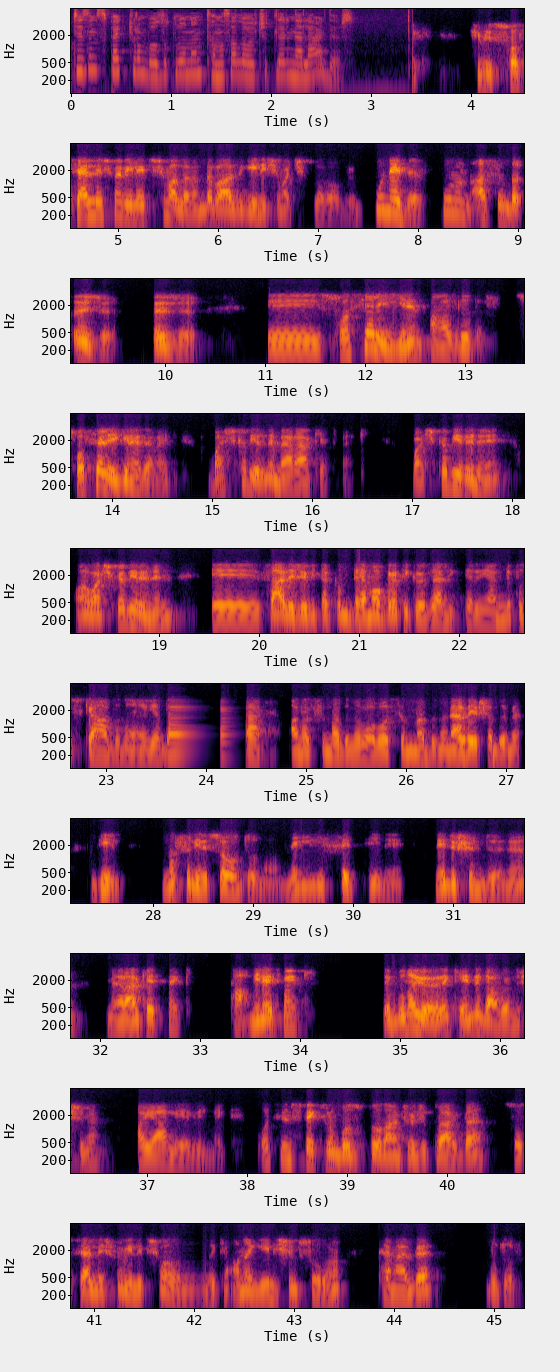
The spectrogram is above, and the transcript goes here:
Otizm spektrum bozukluğunun tanısal ölçütleri nelerdir? Şimdi sosyalleşme ve iletişim alanında bazı gelişim açıkları oluyor. Bu nedir? Bunun aslında özü, özü e, sosyal ilginin azlığıdır. Sosyal ilgi ne demek? Başka birini merak etmek. Başka birini, ama başka birinin e, sadece bir takım demografik özelliklerini yani nüfus kağıdını ya da anasının adını, babasının adını, nerede yaşadığını değil, nasıl birisi olduğunu, ne hissettiğini, ne düşündüğünü merak etmek, tahmin etmek ve buna göre de kendi davranışını ayarlayabilmek. Otizm spektrum bozukluğu olan çocuklarda sosyalleşme ve iletişim alanındaki ana gelişim sorunu temelde budur.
